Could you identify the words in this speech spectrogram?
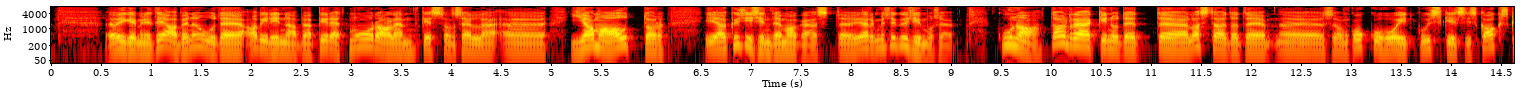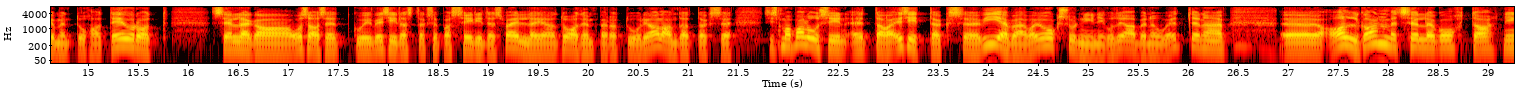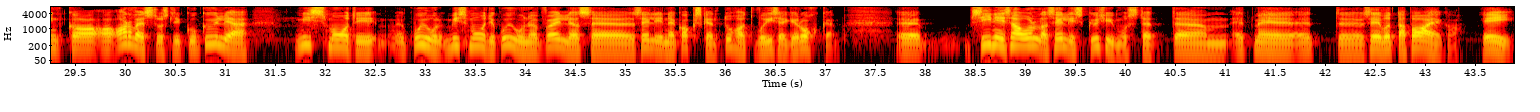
õigemini teabenõude abilinnapea Piret Moorale, kes on selle äh, jama autor, ja küsisin tema käest äh, järgmise küsimuse. kuna ta on rääkinud, et äh, lasteaedade äh, on kokkuhoid kuskil siis kakskümmend tuhat eurot, sellega osas, et kui vesi lastakse basseinides välja ja toatemperatuuri alandatakse, siis ma palusin, et ta esitaks viie päeva jooksul, nii nagu teabenõue ette näeb, Äh, algandmed selle kohta ning ka arvestusliku külje, mismoodi kuju, mismoodi kujuneb välja see selline kakskümmend tuhat või isegi rohkem. Äh, siin ei saa olla sellist küsimust, et, ähm, et me, et see võtab aega, ei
